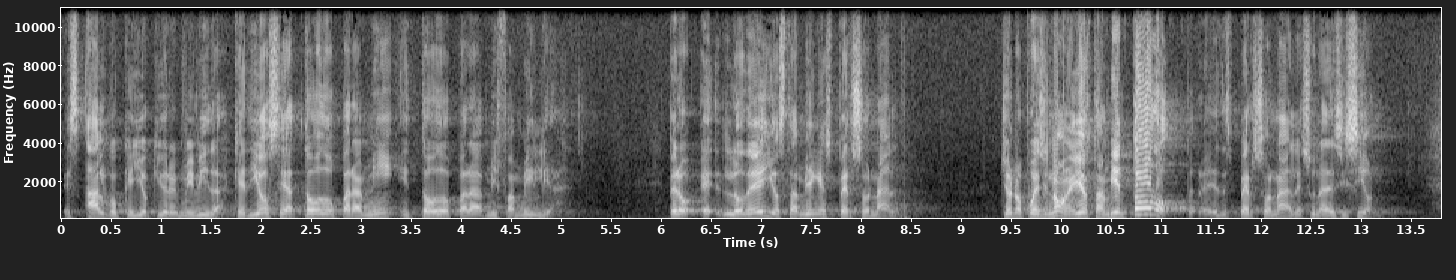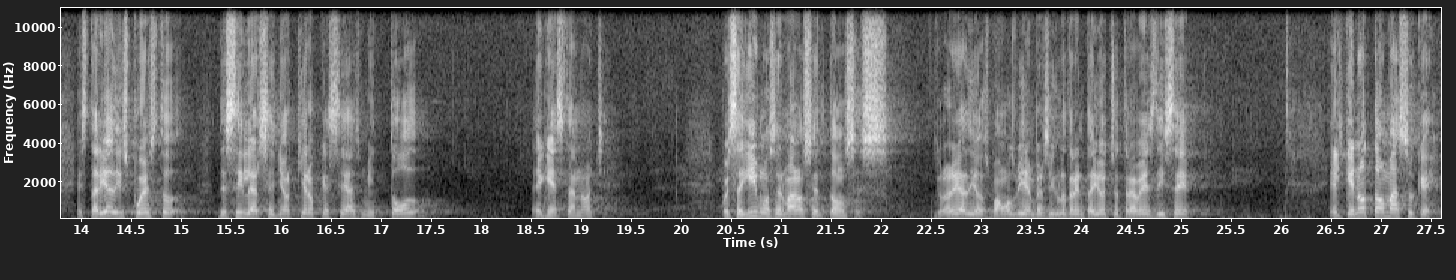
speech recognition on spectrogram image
Es algo que yo quiero en mi vida, que Dios sea todo para mí y todo para mi familia. Pero eh, lo de ellos también es personal. Yo no puedo decir, no, ellos también, todo, pero es personal, es una decisión. ¿Estaría dispuesto a decirle al Señor, quiero que seas mi todo en esta noche? Pues seguimos, hermanos, entonces. Gloria a Dios. Vamos bien, versículo 38 otra vez dice, el que no toma su qué?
